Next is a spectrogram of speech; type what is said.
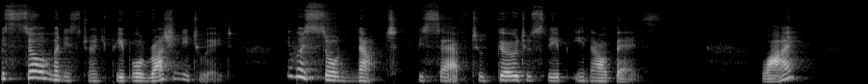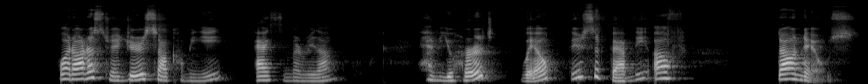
with so many strange people rushing into it. It was so not be safe to go to sleep in our beds. Why? What other strangers are coming in? asked Marilla. Have you heard? Well, there's a family of Donnells,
